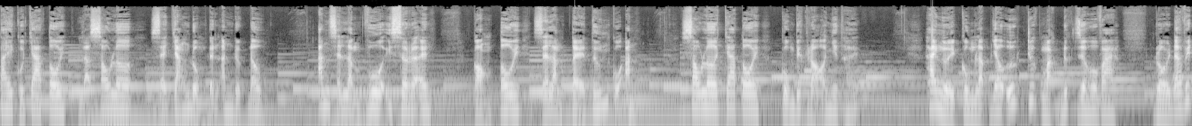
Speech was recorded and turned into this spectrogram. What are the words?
tay của cha tôi là Saul sẽ chẳng đụng đến anh được đâu. Anh sẽ làm vua Israel, còn tôi sẽ làm tể tướng của anh. Saul cha tôi cũng biết rõ như thế. Hai người cùng lập giao ước trước mặt Đức Giê-hô-va, rồi David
